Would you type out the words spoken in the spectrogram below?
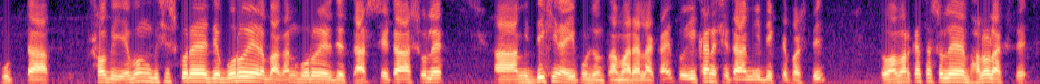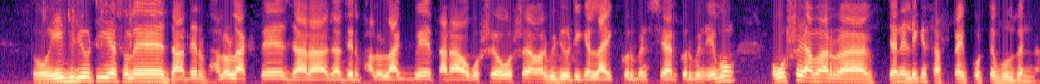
ভুট্টা সবই। এবং বিশেষ করে যে বড়ইয়ের বাগান, বড়ইয়ের যে চাষ, সেটা আসলে আমি দেখি না এই পর্যন্ত আমার এলাকায়। তো এখানে সেটা আমি দেখতে পারছি। তো আমার কাছে আসলে ভালো লাগছে। তো এই ভিডিওটি আসলে যাদের ভালো লাগছে, যারা যাদের ভালো লাগবে, তারা অবশ্যই অবশ্যই আমার ভিডিওটিকে লাইক করবেন শেয়ার করবেন এবং অবশ্যই আমার চ্যানেলটিকে সাবস্ক্রাইব করতে ভুলবেন না।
